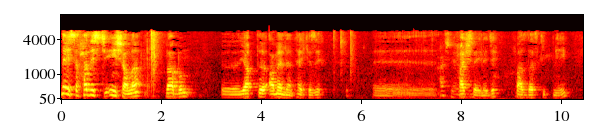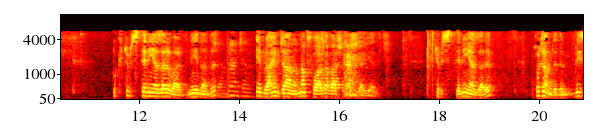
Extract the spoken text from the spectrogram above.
Neyse hadisçi inşallah Rabbim e, yaptığı amelle herkesi e, haşreylecek. Fazla gitmeyeyim. Bu kütüp sitenin yazarı vardı. Neydi adı? İbrahim Canım. İbrahim Canan'dan fuarda karşı karşıya geldik. Kütüp sitenin yazarı. Hocam dedim biz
